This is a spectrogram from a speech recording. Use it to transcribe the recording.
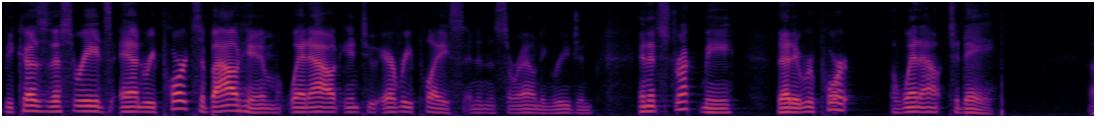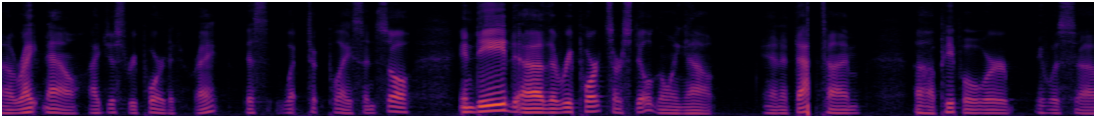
because this reads, and reports about him went out into every place and in the surrounding region. And it struck me that a report went out today, uh, right now. I just reported, right? This, what took place. And so, indeed, uh, the reports are still going out. And at that time, uh, people were, it was, uh,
